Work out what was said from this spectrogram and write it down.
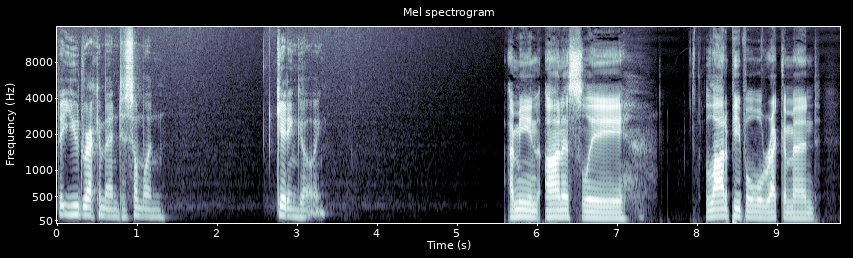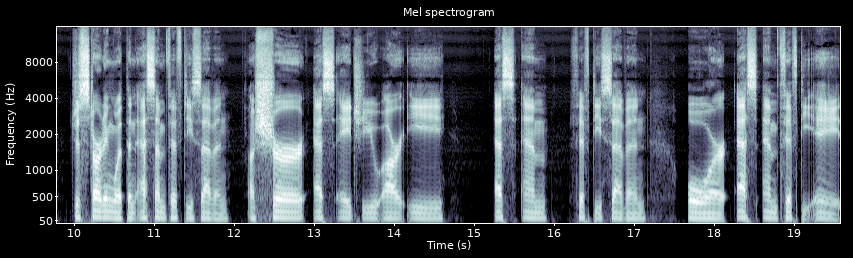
that you'd recommend to someone getting going. I mean, honestly, a lot of people will recommend just starting with an SM57, a Shure S H U R E SM57 or SM58,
